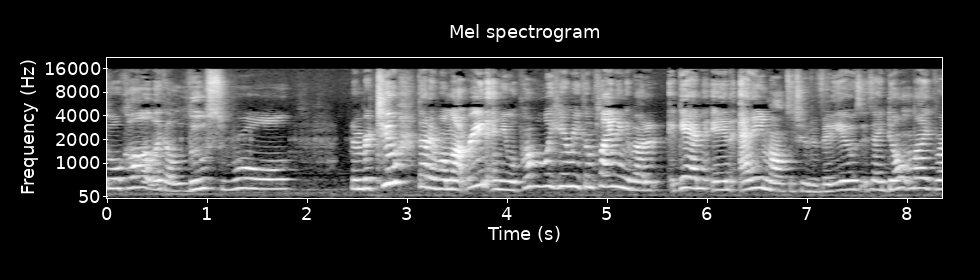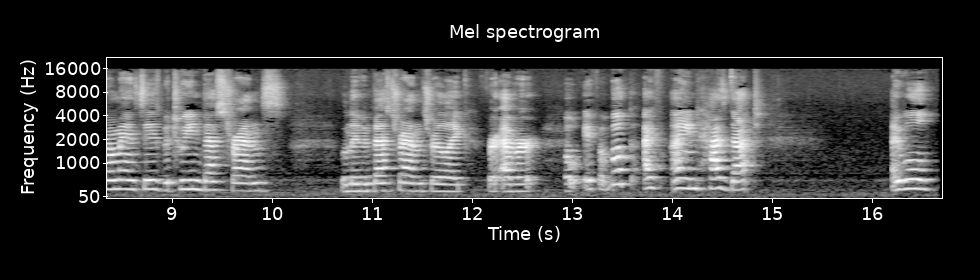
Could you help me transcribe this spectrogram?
so we'll call it like a loose rule. Number two that I will not read, and you will probably hear me complaining about it again in any multitude of videos, is I don't like romances between best friends when they've been best friends for like forever. So if a book I find has that I will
